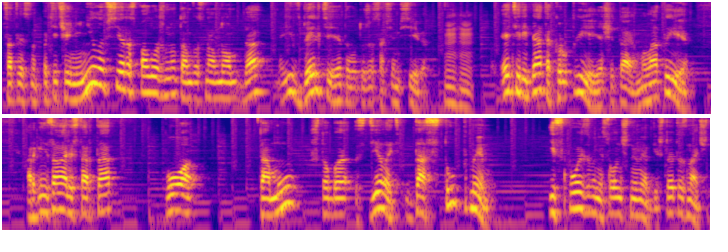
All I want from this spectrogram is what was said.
соответственно, по течению Нила все расположены, ну там в основном, да, и в Дельте это вот уже совсем север. Угу. Эти ребята крутые, я считаю, молодые. Организовали стартап по тому, чтобы сделать доступным использование солнечной энергии. Что это значит?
